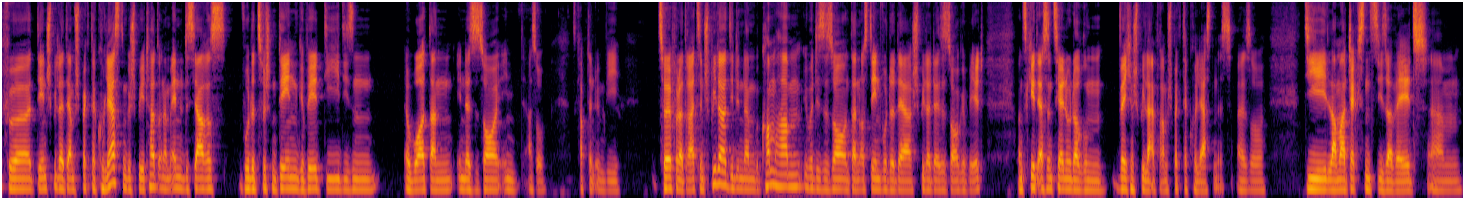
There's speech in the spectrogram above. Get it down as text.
für den Spieler, der am spektakulärsten gespielt hat. Und am Ende des Jahres wurde zwischen denen gewählt, die diesen Award dann in der Saison, in, also es gab dann irgendwie zwölf oder dreizehn Spieler, die den dann bekommen haben über die Saison und dann aus denen wurde der Spieler der Saison gewählt. Und es geht essentiell nur darum, welcher Spieler einfach am spektakulärsten ist. Also die Lama Jacksons dieser Welt, ähm,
